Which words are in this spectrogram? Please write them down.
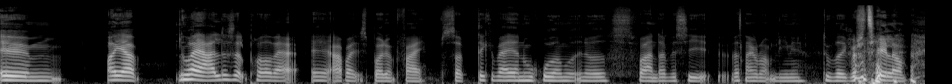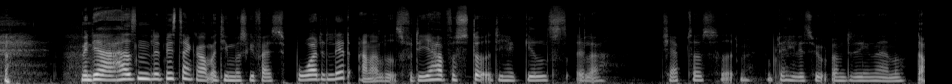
Øhm, og jeg, nu har jeg aldrig selv prøvet at være, øh, arbejde i Spotify, så det kan være, at jeg nu råder mod noget for andre vil sige, hvad snakker du om, Line? Du ved ikke, hvad du taler om. Men jeg havde sådan lidt mistanke om, at de måske faktisk bruger det lidt anderledes, fordi jeg har forstået de her guilds, eller chapters hedder det. Nu bliver jeg helt i tvivl om det er det ene eller andet. Nå,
